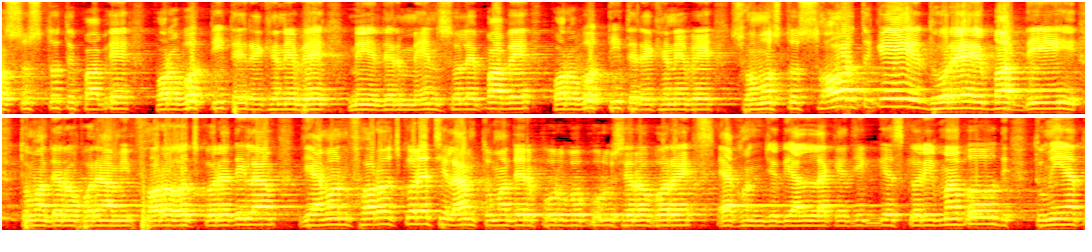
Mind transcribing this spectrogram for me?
অসুস্থতে পাবে, পরবর্তীতে রেখে নেবে, মেয়েদের মেনসোলে পাবে, পরবর্তীতে রেখে নেবে, সমস্ত শর্তকে ধরে বাদ দিই তোমাদের ওপরে আমি ফরজ করে দিলাম। যেমন ফরজ করেছিলাম তোমাদের পূর্বপুরুষের ওপরে। এখন যদি আল্লাহকে জিজ্ঞেস করি, মাবুদ, তুমি এত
